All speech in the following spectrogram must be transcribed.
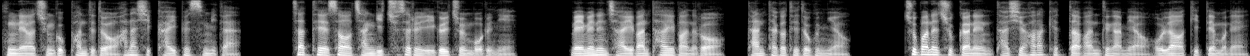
국내와 중국 펀드도 하나씩 가입했습니다. 차트에서 장기 추세를 읽을 줄 모르니 매매는 자의반 타의반으로 단타가 되더군요. 초반에 주가는 다시 하락했다 반등하며 올라왔기 때문에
